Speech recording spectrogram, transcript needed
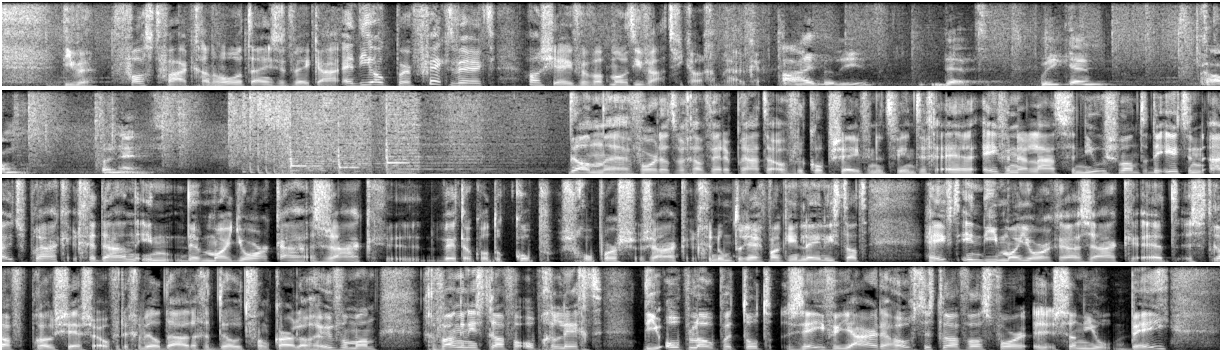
Die we vast vaak gaan horen tijdens het WK. En die ook perfect werkt als je even wat motivatie kan gebruiken. I believe that we can come an end. Dan, uh, voordat we gaan verder praten over de COP27... Uh, even naar laatste nieuws, want er is een uitspraak gedaan... in de Mallorca-zaak. Uh, werd ook wel de kopschopperszaak genoemd. De rechtbank in Lelystad heeft in die Mallorca-zaak... het strafproces over de gewelddadige dood van Carlo Heuvelman... gevangenisstraffen opgelegd die oplopen tot zeven jaar. De hoogste straf was voor Saniel B.,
